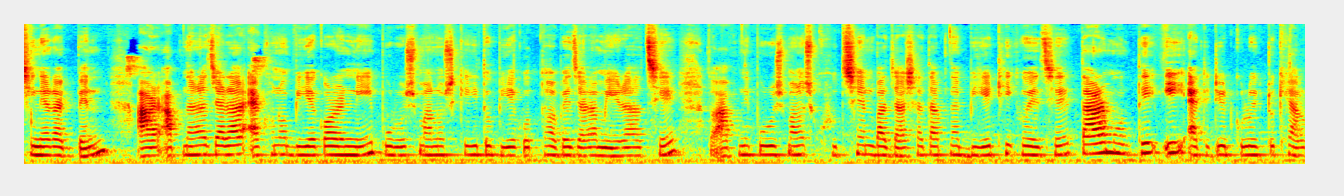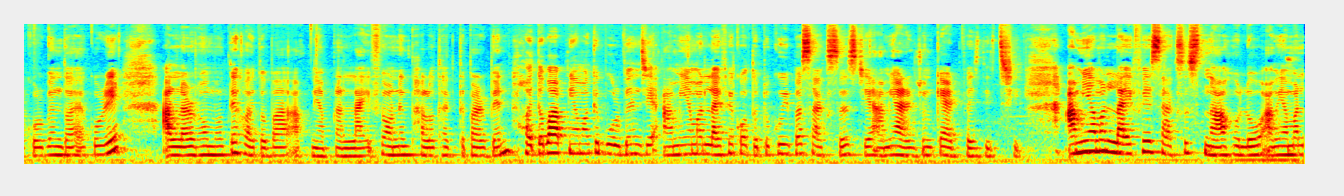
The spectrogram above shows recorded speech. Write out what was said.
চিনে রাখবেন, আর আপনারা যারা এখনও বিয়ে করেননি, পুরুষ মানুষকেই তো বিয়ে করতে হবে, যারা মেয়েরা আছে, তো আপনি পুরুষ মানুষ খুঁজছেন বা যার সাথে আপনার বিয়ে ঠিক হয়েছে, তার মধ্যে এই অ্যাটিটিউডগুলো একটু খেয়াল করবেন। দয়া করে আল্লাহর রহমতে হয়তো বা আপনি আপনার লাইফে অনেক ভালো থাকতে পারবেন। হয়তো বা আপনি আমাকে বলবেন যে, আমি আমার লাইফে কতটুকুই বা সাকসেস যে আমি আরেকজনকে অ্যাডভাইস দিচ্ছি? আমি আমার লাইফে সাকসেস না হলেও, আমি আমার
